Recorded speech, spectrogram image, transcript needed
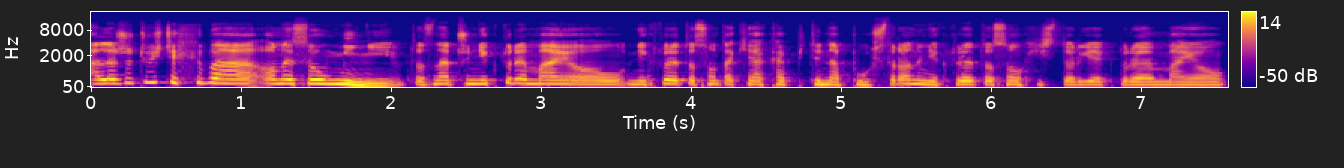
ale rzeczywiście chyba one są mini. To znaczy niektóre mają, niektóre to są takie akapity na pół strony, niektóre to są historie, które mają,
